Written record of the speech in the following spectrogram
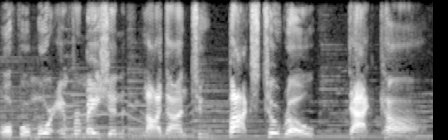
or for more information, log on to boxtorow.com.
